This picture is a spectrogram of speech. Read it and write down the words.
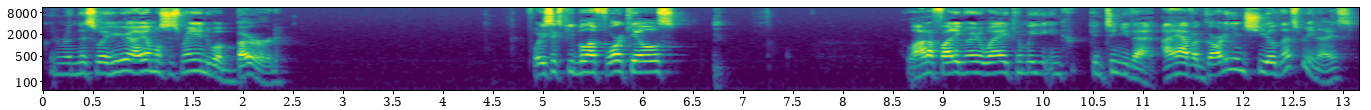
Gonna run this way here. I almost just ran into a bird. 46 people left, four kills. A lot of fighting right away. Can we continue that? I have a Guardian Shield. That's pretty nice.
